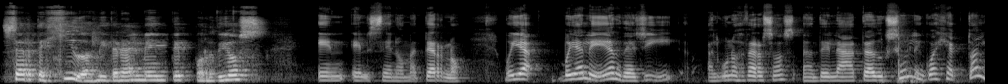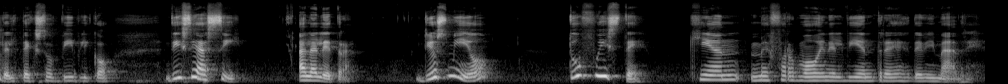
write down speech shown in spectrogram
ser tejidos literalmente por Dios en el seno materno. Voy a, voy a leer de allí algunos versos eh, de la traducción lenguaje actual del texto bíblico. Dice así, a la letra, Dios mío, tú fuiste quien me formó en el vientre de mi madre.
